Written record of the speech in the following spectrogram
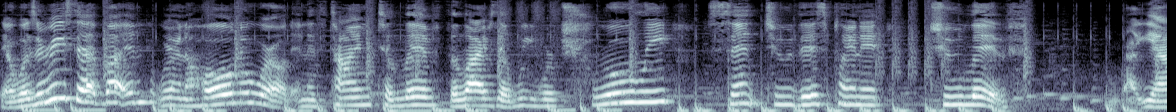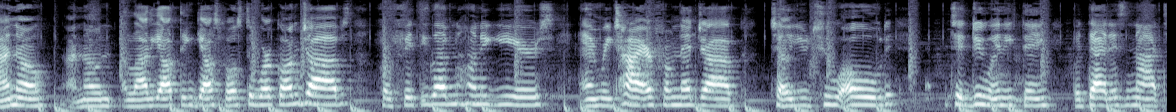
There was a reset button. We're in a whole new world, and it's time to live the lives that we were truly sent to this planet to live yeah, I know. I know a lot of y'all think y'all supposed to work on jobs for 50, 1100 years and retire from that job till you too old to do anything, but that is not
